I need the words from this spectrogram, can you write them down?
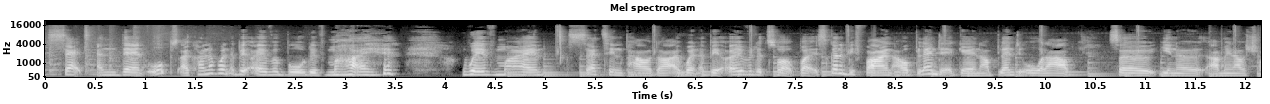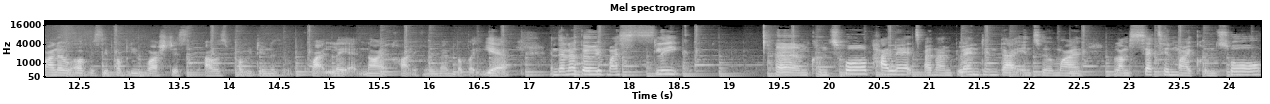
set and then oops I kind of went a bit overboard with my with my setting powder I went a bit over the top but it's gonna be fine. I'll blend it again. I'll blend it all out. So you know I mean I was trying to obviously probably rush this. I was probably doing it quite late at night. I can't even remember but yeah. And then I go with my sleek um, contour palette and I'm blending that into my well I'm setting my contour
